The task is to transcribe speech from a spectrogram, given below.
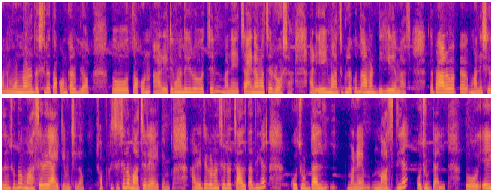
মানে মোর ননদ আসছিল তখনকার ব্লগ তো তখন আর এটা কোনো দিঘির পাচ্ছেন মানে চায়না মাছের রসা। আর এই মাছগুলো কিন্তু আমার দিঘিরে মাছ। তারপর আরও একটা মানে সেদিন শুধু মাছেরই আইটেম ছিল। সব কিছু ছিল মাছেরই আইটেম আর এটা কোনো ছিল চালতা দিয়ে, কচুর ডাল মানে মাছ দিয়ে কচুর ডাল। তো এই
